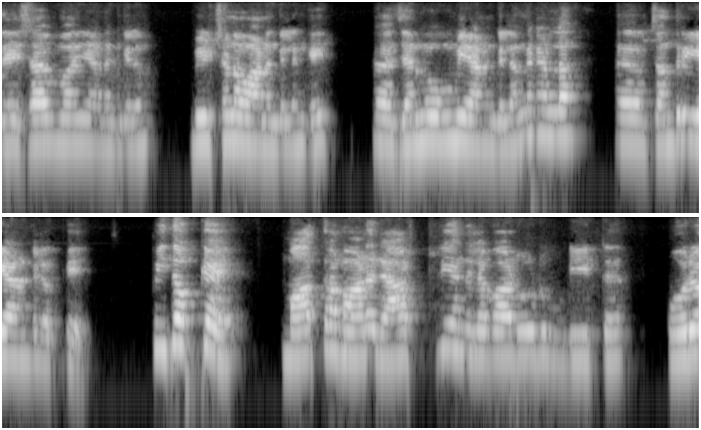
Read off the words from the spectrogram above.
ദേശാഭിമാനിയാണെങ്കിലും വീക്ഷണമാണെങ്കിലും ജന്മഭൂമിയാണെങ്കിലും അങ്ങനെയുള്ള ചന്ദ്രികയാണെങ്കിലും ഒക്കെ. ഇതൊക്കെ മാത്രമാണ് രാഷ്ട്രീയ നിലപാടോട് കൂടിയിട്ട് ഓരോ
